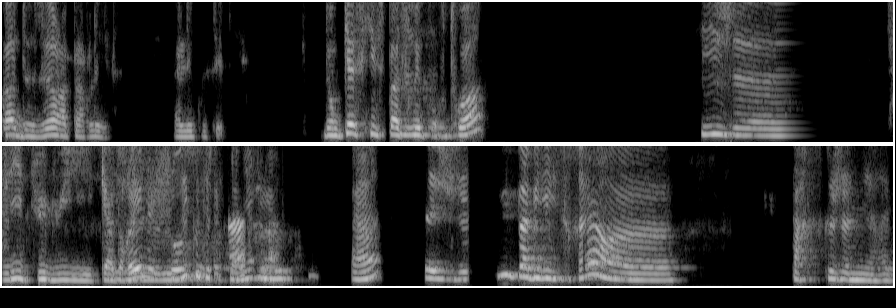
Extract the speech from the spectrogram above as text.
pas deux heures à parler, à l'écouter. Donc, qu'est-ce qui se passerait pour toi? Si je si tu lui cadrais les choses de cette manière-là. Hein? Je culpabiliserais euh, parce que je n'irais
